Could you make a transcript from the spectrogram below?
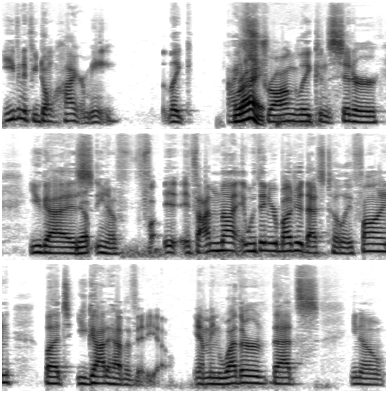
even if you don't hire me like i Right. strongly consider you guys Yep. you know f- if i'm not within your budget that's totally fine but you got to have a video i mean whether that's you know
